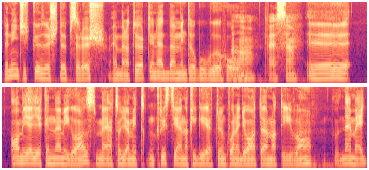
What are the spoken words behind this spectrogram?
de nincs egy közös többszörös ebben a történetben, mint a Google Home. Aha, persze. Ö, ami egyébként nem igaz, mert hogy amit Krisztiánnak ígértünk, van egy alternatíva, nem egy,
